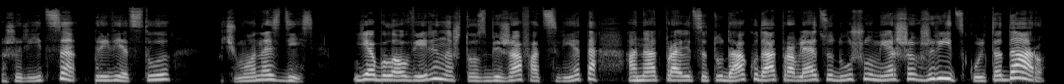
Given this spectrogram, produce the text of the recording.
жрица, приветствую. Почему она здесь? Я была уверена, что, сбежав от света, она отправится туда, куда отправляются души умерших жриц культа Даро,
